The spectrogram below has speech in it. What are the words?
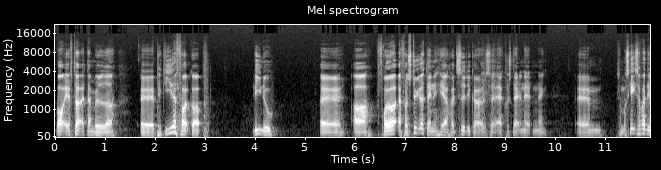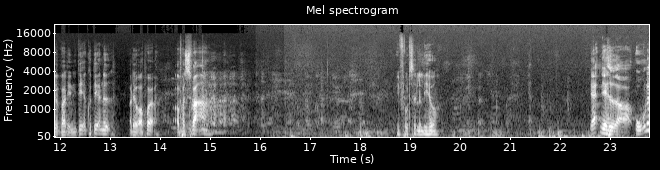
hvor efter at der møder øh, Pegida-folk op lige nu, øh, og prøver at forstyrre denne her højtidliggørelse af krystalnatten. Ikke? Øh, så måske så var det, var det en idé at gå derned og lave oprør og forsvare. Vi fortsætter lige herovre. Ja, jeg hedder Ole.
